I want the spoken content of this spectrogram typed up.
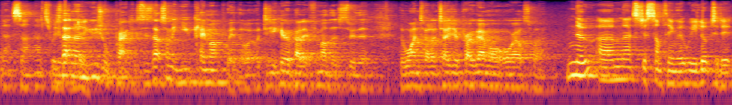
that's uh, that's really. Is that an unusual practice? Is that something you came up with, or, or, did you hear about it from others through the the Wines of Alentejo program or, or elsewhere? No, um, that's just something that we looked at it.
